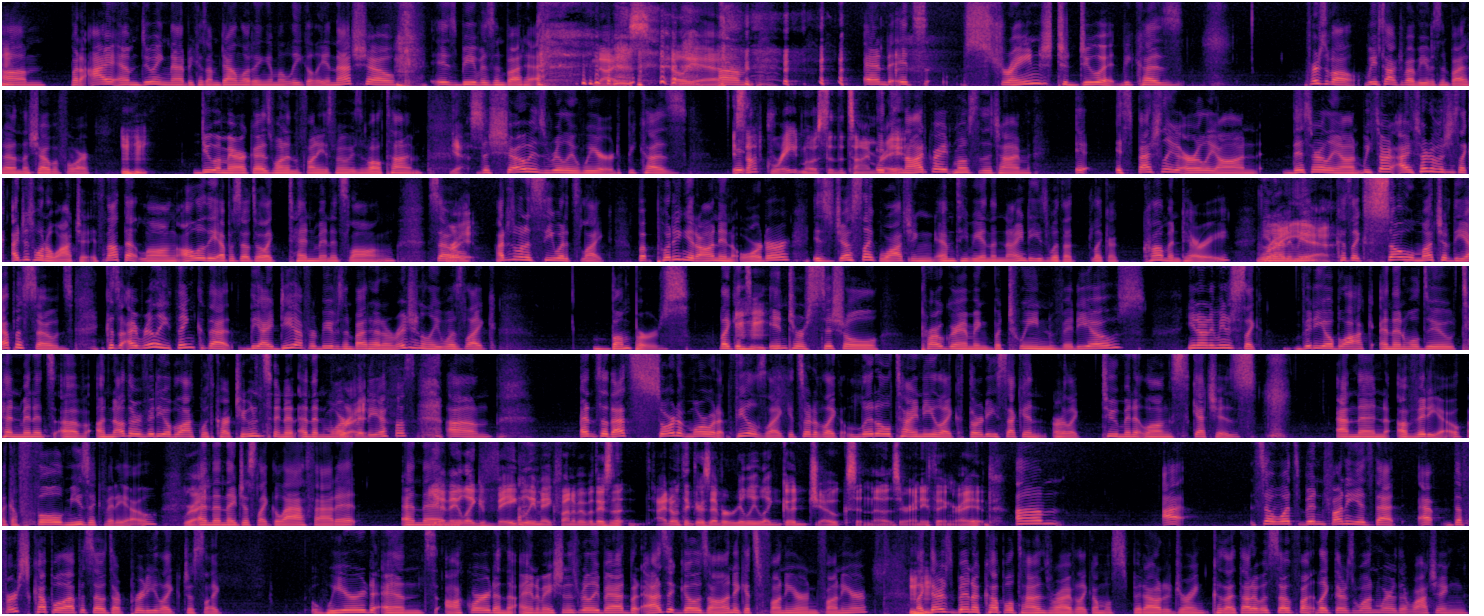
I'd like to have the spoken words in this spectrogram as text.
Um, but I am doing that because I'm downloading them illegally, and that show is Beavis and Butthead. nice hell yeah um, and it's strange to do it because, first of all, we've talked about Beavis and Butthead on the show before. Mhm. Do America is one of the funniest movies of all time. yes The show is really weird because it's it- not great most of the time right it's not great most of the time, it, especially early on. This early on, we sort I sort of was just like, I just want to watch it. It's not that long. All of the episodes are like ten minutes long, so Right. I just want to see what it's like. But putting it on in order is just like watching MTV in the '90s with a like a commentary. You know what I Right, mean? yeah. Because like so much of the episodes, because I really think that the idea for Beavis and Butthead originally was like bumpers. Like it's Mm-hmm. interstitial programming between videos. You know what I mean? It's just like video block and then we'll do 10 minutes of another video block with cartoons in it and then more Right. videos. Um and so that's sort of more what it feels like. It's sort of like little tiny like 30 second or like 2 minute long sketches and then a video, like a full music video. Right. And then they just like laugh at it. And then yeah they like vaguely make fun of it but there's not, i don't think there's ever really like good jokes in those or anything right Um I so what's been funny is that the first couple episodes are pretty like just like weird and awkward and the animation is really bad but as it goes on it gets funnier and funnier like there's been a couple times where i've like almost spit out a drink because i thought it was so fun like there's one where they're watching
